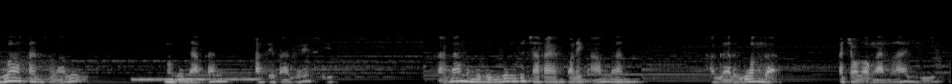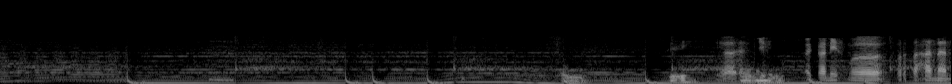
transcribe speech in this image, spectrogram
Gue akan selalu menggunakan pasif agresif karena menurut gue itu cara yang paling aman. Agar gue nggak kecolongan lagi. Hmm. tuh Ya, jadi gitu. mekanisme pertahanan.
